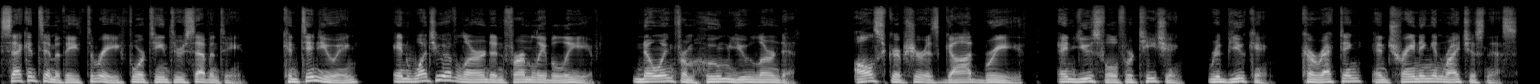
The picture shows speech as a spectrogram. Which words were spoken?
2 Timothy 3 14 through 17. Continuing, in what you have learned and firmly believed knowing from whom you learned it. All scripture is God breathed and useful for teaching, rebuking, correcting, and training in righteousness,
